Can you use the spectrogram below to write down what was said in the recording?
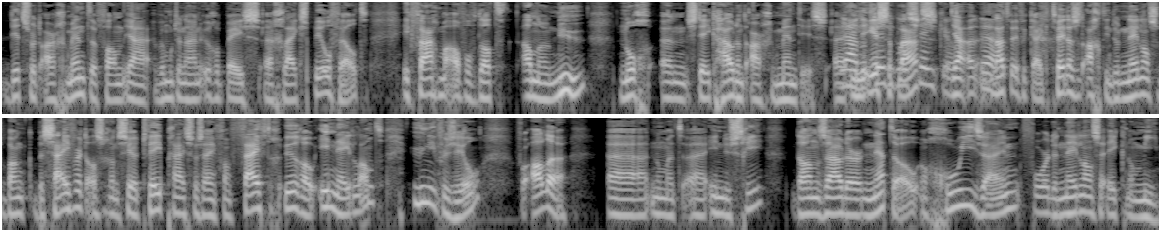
dit soort argumenten van, ja, we moeten naar een Europees gelijk speelveld. Ik vraag me af of dat anno nu nog een steekhoudend argument is. Ja, in de eerste plaats, ja, ja, laten we even kijken. 2018 door de Nederlandse bank becijferd als er een CO2-prijs zou zijn van 50 euro in Nederland, universeel voor alle uh, noem het uh, industrie, dan zou er netto een groei zijn voor de Nederlandse economie.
